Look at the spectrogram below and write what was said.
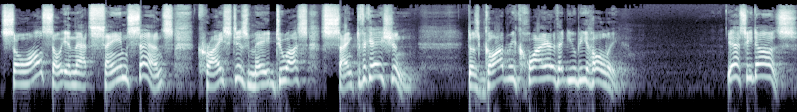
So, also in that same sense, Christ is made to us sanctification. Does God require that you be holy? Yes, He does.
